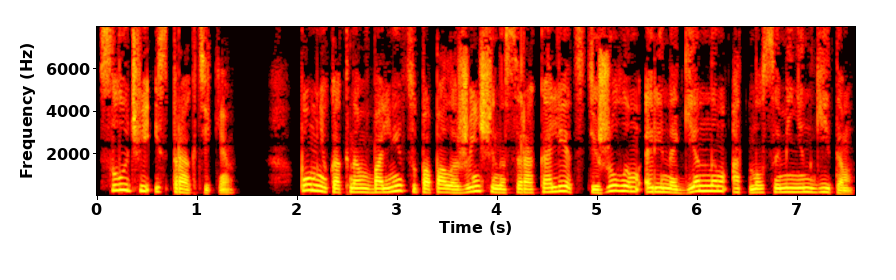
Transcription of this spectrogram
Случай из практики. Помню, как к нам в больницу попала женщина 40 лет с тяжелым риногенным от носа менингитом.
